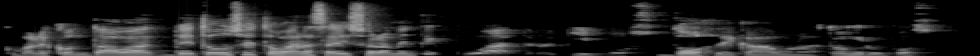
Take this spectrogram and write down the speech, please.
Como les contaba, de todos estos van a salir solamente 4 equipos, 2 de cada uno de estos grupos,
